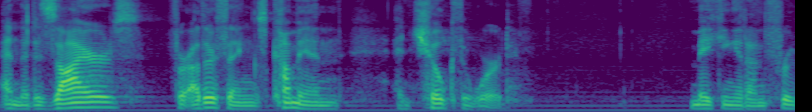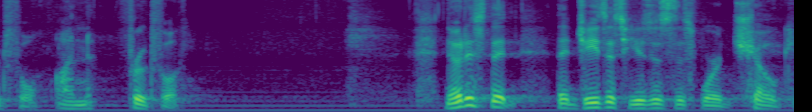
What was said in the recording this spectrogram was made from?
and the desires for other things come in and choke the word, making it unfruitful. Unfruitful. Notice that that Jesus uses this word choke.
